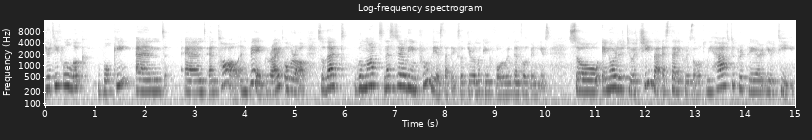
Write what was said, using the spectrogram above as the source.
your teeth will look bulky and and and tall and big right overall. So that will not necessarily improve the aesthetics that you're looking for with dental veneers. So in order to achieve that aesthetic result we have to prepare your teeth.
